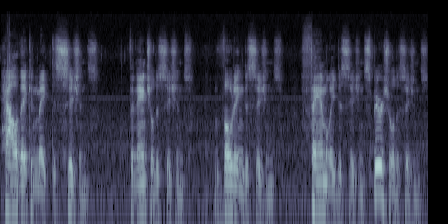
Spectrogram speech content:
how they can make decisions, financial decisions, voting decisions, family decisions, spiritual decisions.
